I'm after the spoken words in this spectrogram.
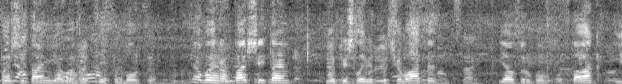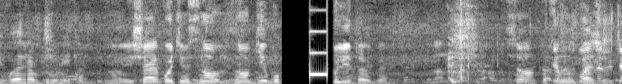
Перший тайм я виграв в цій футболці. Я виграв перший тайм, ми пішли відпочивати. Я зробив отак і виграв другий тайм. Ну і ще потім знов знов вдів, бо політав, бля. Все, пацани, значить,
